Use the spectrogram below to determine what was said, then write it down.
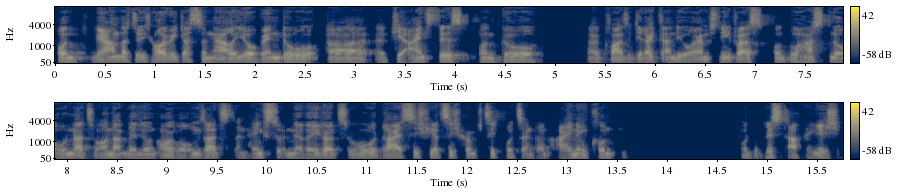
Und wir haben natürlich häufig das Szenario, wenn du äh, Tier 1 bist und du äh, quasi direkt an die OEMs lieferst und du hast nur 100, 200 Millionen Euro Umsatz, dann hängst du in der Regel zu 30, 40, 50 Prozent an einem Kunden. Und du bist abhängig.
